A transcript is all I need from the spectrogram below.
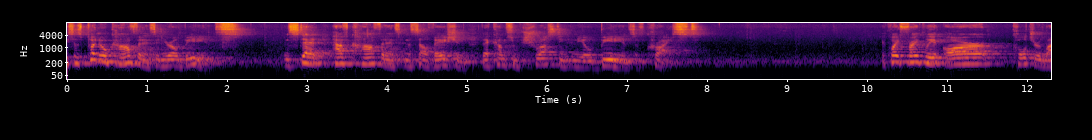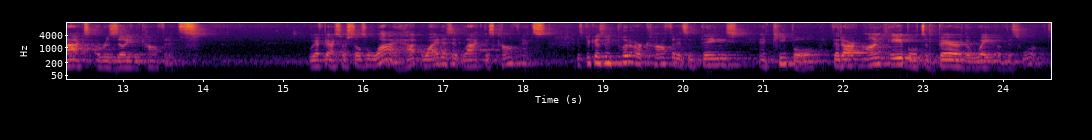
He says, Put no confidence in your obedience. Instead, have confidence in the salvation that comes from trusting in the obedience of Christ. And quite frankly, our culture lacks a resilient confidence. We have to ask ourselves, well, why? How, why does it lack this confidence? It's because we put our confidence in things and people that are unable to bear the weight of this world.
